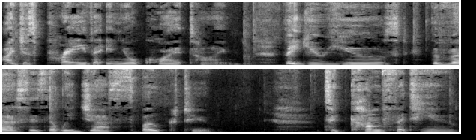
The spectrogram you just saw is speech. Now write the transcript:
I just pray that in your quiet time that you used the verses that we just spoke to to comfort you,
